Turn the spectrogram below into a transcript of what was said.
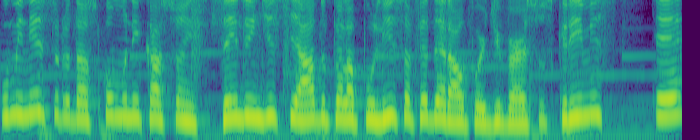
o ministro das Comunicações sendo indiciado pela Polícia Federal por diversos crimes e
